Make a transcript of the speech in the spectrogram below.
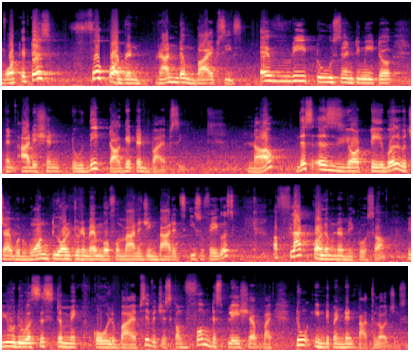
what it is? Four quadrant random biopsies every 2 centimeter in addition to the targeted biopsy. Now this is your table which I would want you all to remember for managing Barrett's esophagus. A flat columnar mucosa you do a systemic cold biopsy which is confirmed dysplasia by two independent pathologies.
